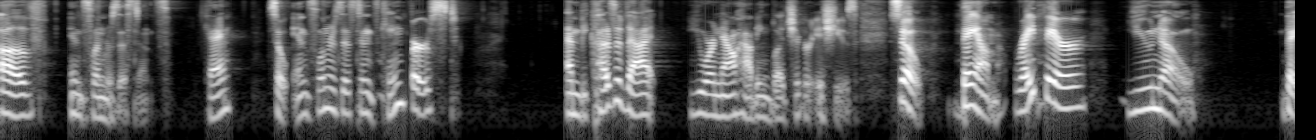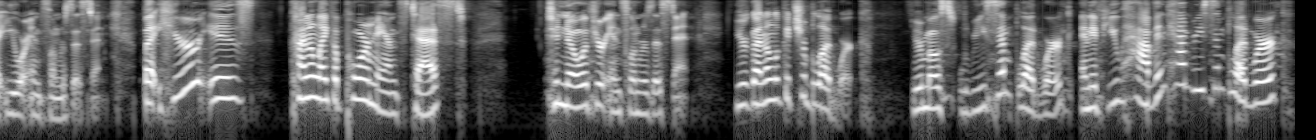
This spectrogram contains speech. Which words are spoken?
of insulin resistance. Okay? So insulin resistance came first. And because of that, you are now having blood sugar issues. So, bam, right there, you know that you are insulin resistant. But here is kind of like a poor man's test to know if you're insulin resistant. You're going to look at your blood work, your most recent blood work. And if you haven't had recent blood work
